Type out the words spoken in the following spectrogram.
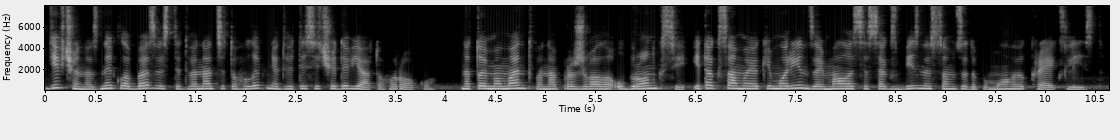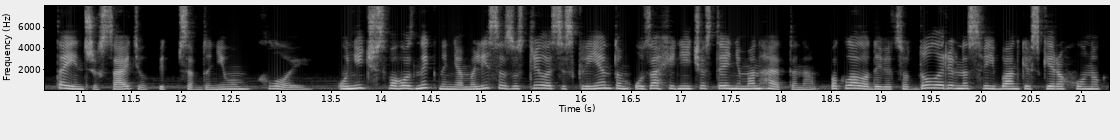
Дівчина зникла безвісти 12 липня 2009 року. На той момент вона проживала у Бронксі і так само, як і Морін, займалася секс-бізнесом за допомогою Craigslist та інших сайтів під псевдонімом Хлої. У ніч свого зникнення Меліса зустрілася з клієнтом у західній частині Мангеттена, поклала 900 доларів на свій банківський рахунок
